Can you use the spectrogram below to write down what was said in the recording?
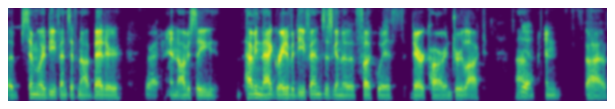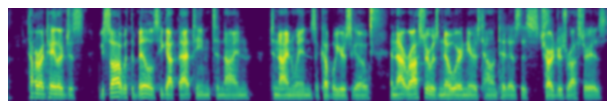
a similar defense, if not better. right. And obviously, having that great of a defense is going to fuck with Derek Carr and Drew Lock. Um, Yeah. And uh, Tyrod Taylor just we saw it with the Bills. He got that team to nine to nine wins a couple years ago, and that roster was nowhere near as talented as this Chargers roster is.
